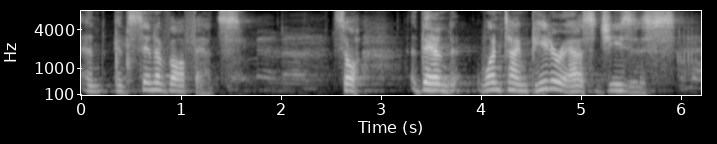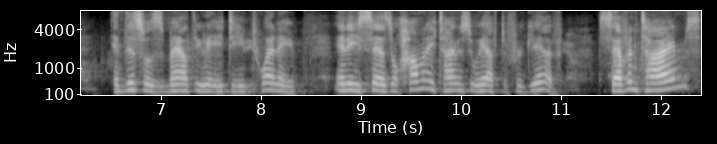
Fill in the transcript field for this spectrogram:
and, and sin of offense. So then one time Peter asked Jesus, and this was Matthew 18 20, and he says, Well, how many times do we have to forgive? Seven times?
